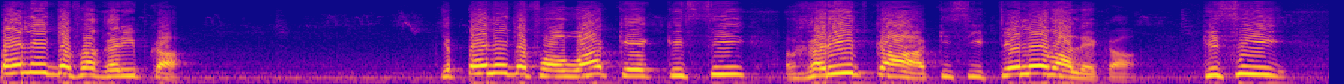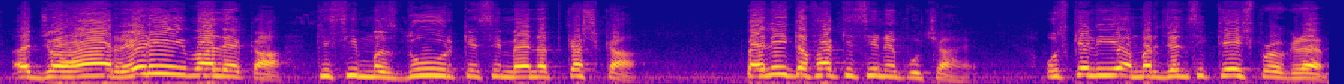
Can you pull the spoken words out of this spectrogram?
पहली दफ़ा गरीब का यह पहली दफ़ा हुआ कि किसी गरीब का, किसी टेले वाले का, किसी जो है रेडी वाले का, किसी मजदूर, किसी मेहनत कश का पहली दफ़ा किसी ने पूछा है, उसके लिए इमरजेंसी केश प्रोग्राम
